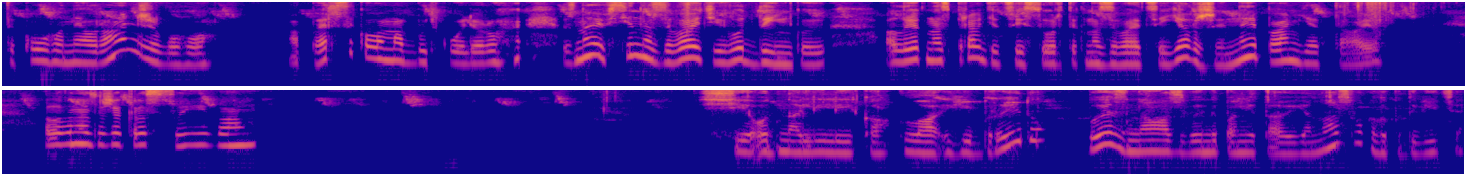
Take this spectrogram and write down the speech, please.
Такого не оранжевого, а персикового, мабуть, кольору. Знаю, всі називають його динькою. Але як насправді цей сортик називається, я вже не пам'ятаю. Але вона дуже красива. Ще одна лілійка ла гібриду без назви. Не пам'ятаю я назву, але подивіться,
